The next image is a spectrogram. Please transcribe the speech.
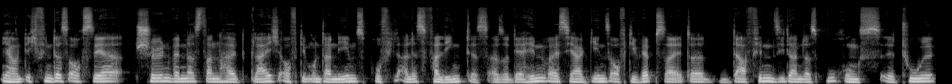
Ja, und ich finde das auch sehr schön, wenn das dann halt gleich auf dem Unternehmensprofil alles verlinkt ist. Also der Hinweis, ja, gehen Sie auf die Webseite, da finden Sie dann das Buchungstool,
